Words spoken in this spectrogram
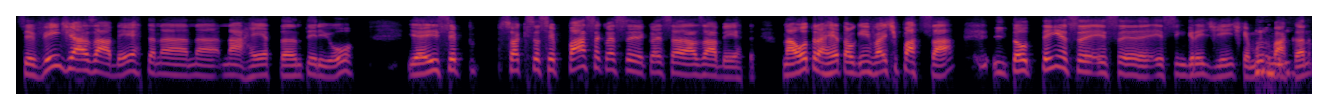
Você vem de asa aberta na, na, na reta anterior, e aí você só que se você passa com essa, com essa asa aberta, na outra reta alguém vai te passar. Então tem essa, esse, esse ingrediente que é muito uhum. bacana.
